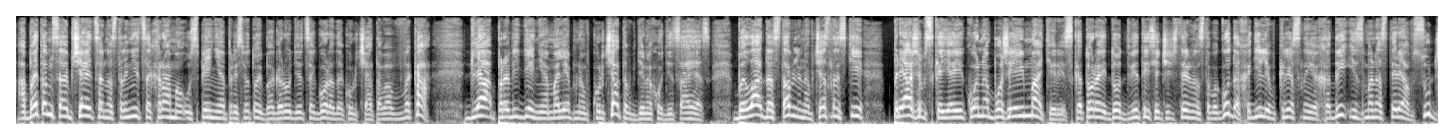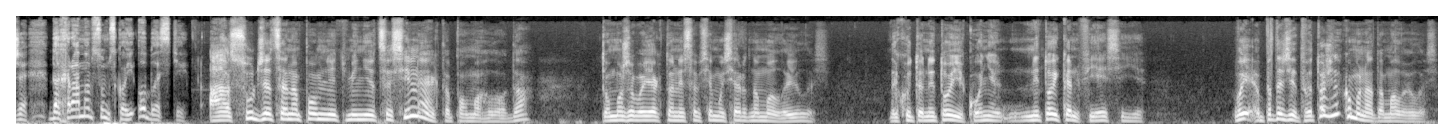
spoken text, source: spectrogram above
Об этом сообщается на странице храма Успения Пресвятой Богородицы города Курчатова в ВК. Для проведения молебна в Курчатов, где находится АЭС, была доставлена, в частности, Пряжевская икона Божьей Матери, с которой до 2014 года ходили в крестные ходы из монастыря в Судже до храма в Сумской области. А суд же це напомнить мені, це сильно як-то помогло, да? То може ви як-то не зовсім усердно молились. Якої-то не той іконі, не той конфесії. Ви, подождіть, ви точно кому надо молились?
